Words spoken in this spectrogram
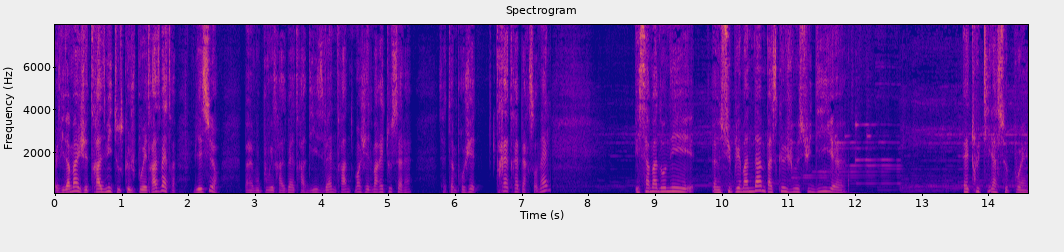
évidemment, j'ai transmis tout ce que je pouvais transmettre, bien sûr. Ben, vous pouvez transmettre à 10, 20, 30. Moi, j'ai démarré tout seul. Hein. C'est un projet très, très personnel. Et ça m'a donné un supplément d'âme parce que je me suis dit, euh, être utile à ce point.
